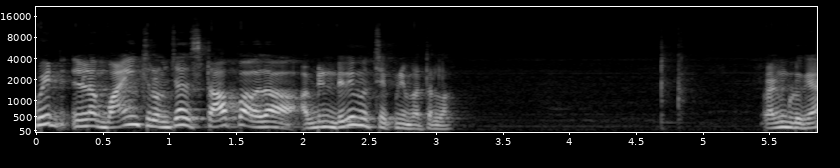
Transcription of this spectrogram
குயிட் இல்லைன்னா பாயிங் சொல்ல அது ஸ்டாப் ஆகுதா அப்படின்றதையும் செக் பண்ணி பார்த்துடலாம். ரன் கொடுங்க.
